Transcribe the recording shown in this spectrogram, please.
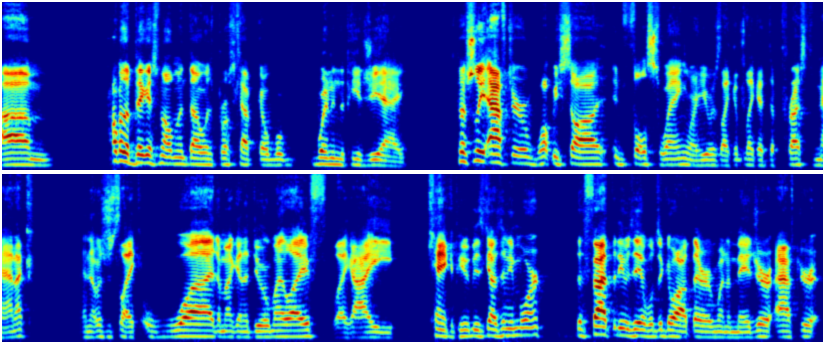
Um, probably the biggest moment, though, was Brooks Koepka winning the PGA, especially after what we saw in full swing, where he was like, like a depressed manic. And it was just like, what am I going to do with my life? Like, I can't compete with these guys anymore. The fact that he was able to go out there and win a major after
